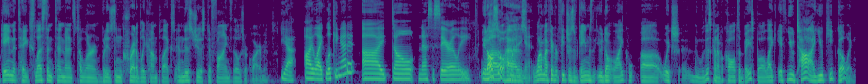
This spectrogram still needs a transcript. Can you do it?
game that takes less than 10 minutes to learn, but is incredibly complex. And this just defines those requirements. yeah i like looking at it i don't necessarily It also has it. one of my favorite features of games that you don't like, uh, which this kind of a call to baseball. Like if you tie, you keep going.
